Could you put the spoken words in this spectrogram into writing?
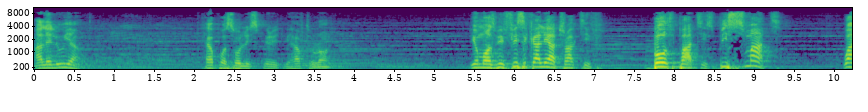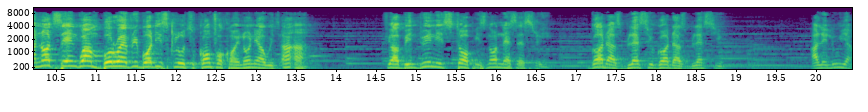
Hallelujah. Help us, Holy Spirit. We have to run. You must be physically attractive. Both parties. Be smart. We're not saying go and borrow everybody's clothes to come for koinonia with. Uh-uh. If you have been doing it, stop. It's not necessary. God has blessed you. God has blessed you. Hallelujah.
